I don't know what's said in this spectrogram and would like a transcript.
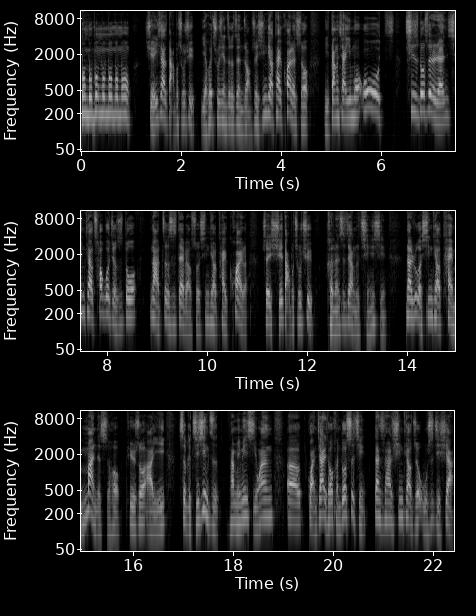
嘣嘣嘣嘣嘣嘣嘣，血一下子打不出去，也会出现这个症状。所以心跳太快的时候，你当下一摸，哦，七十多岁的人心跳超过九十多，那这个是代表说心跳太快了，所以血打不出去，可能是这样的情形。那如果心跳太慢的时候，譬如说阿姨是个急性子，她明明喜欢呃管家里头很多事情，但是她的心跳只有五十几下，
